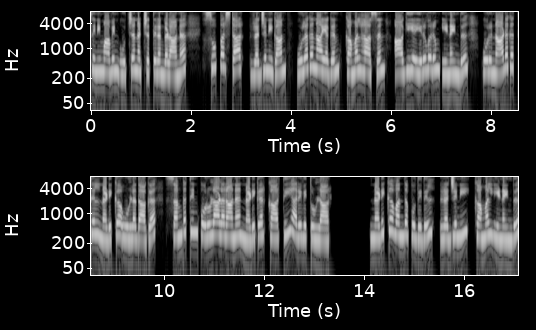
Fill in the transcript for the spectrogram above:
சினிமாவின் உச்ச நட்சத்திரங்களான சூப்பர் ஸ்டார் ரஜினிகாந்த் உலகநாயகன் கமல்ஹாசன் ஆகிய இருவரும் இணைந்து ஒரு நாடகத்தில் நடிக்க உள்ளதாக சங்கத்தின் பொருளாளரான நடிகர் கார்த்தி அறிவித்துள்ளார். நடிக்க வந்த புதிதில் ரஜினி கமல் இணைந்து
